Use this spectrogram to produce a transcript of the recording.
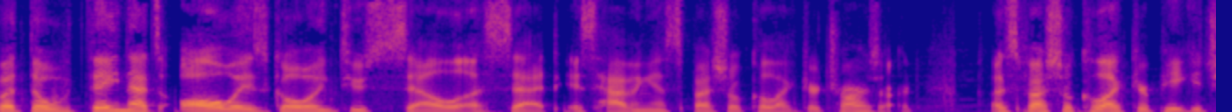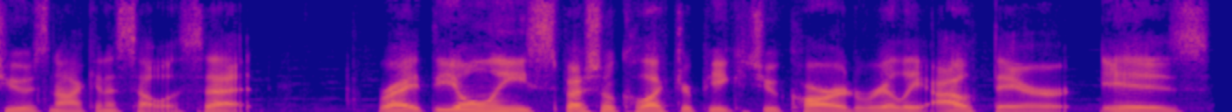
But the thing that's always going to sell a set is having a special collector Charizard. A special collector Pikachu is not going to sell a set, right? The only special collector Pikachu card really out there is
